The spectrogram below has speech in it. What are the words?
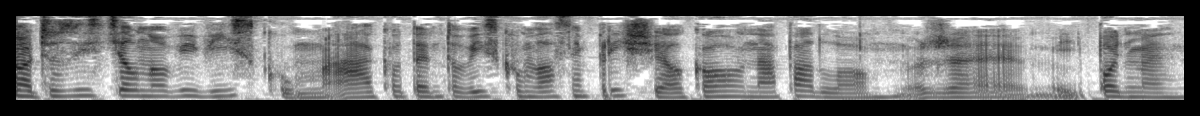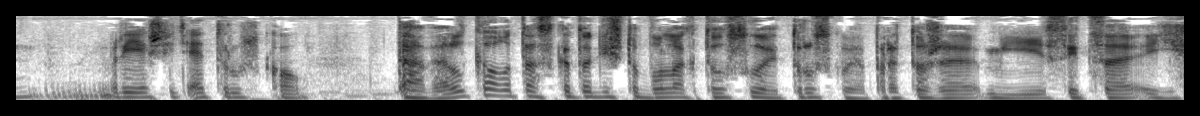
No a čo zistil nový výskum a ako tento výskum vlastne prišiel, koho napadlo, že poďme riešiť etruskov? Tá veľká otázka totiž to bola, kto sú Etruskovia, pretože my síce ich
